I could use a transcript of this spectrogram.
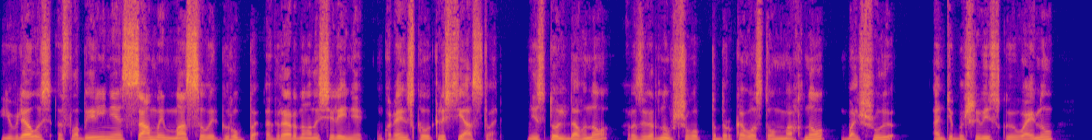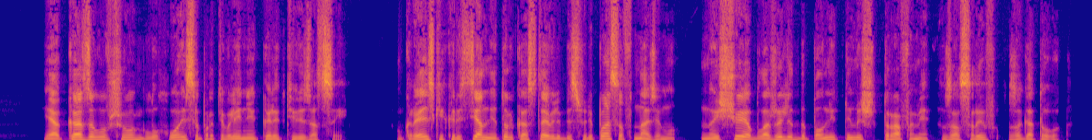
являлось ослабление самой массовой группы аграрного населения – украинского крестьянства, не столь давно развернувшего под руководством Махно большую антибольшевистскую войну и оказывавшего глухое сопротивление коллективизации. Украинских крестьян не только оставили без припасов на зиму, но еще и обложили дополнительными штрафами за срыв заготовок.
